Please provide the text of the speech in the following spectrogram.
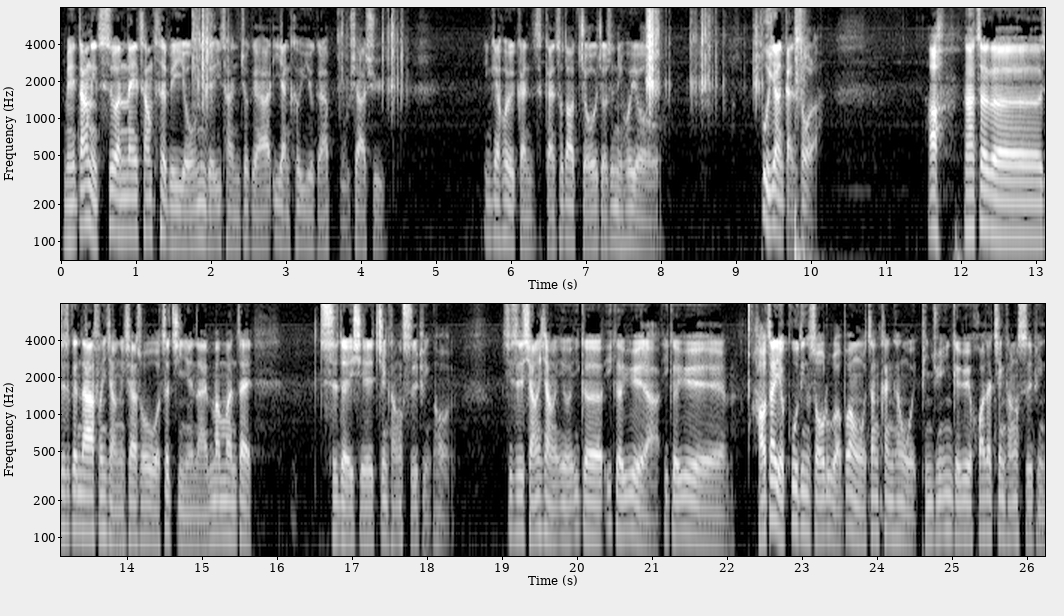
每当你吃完那一餐特别油腻的一餐，你就给他一两颗鱼油给他补下去，应该会感感受到久而久之你会有不一样的感受了。好。那这个就是跟大家分享一下，说我这几年来慢慢在吃的一些健康食品哦。其实想想，有一个一个月啊，一个月好在有固定收入了，不然我这样看看，我平均一个月花在健康食品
